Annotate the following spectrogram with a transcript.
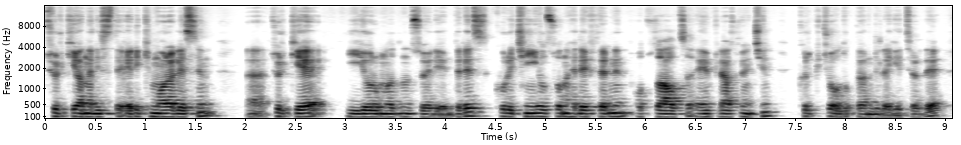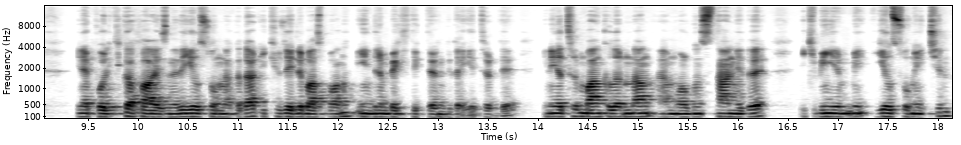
Türkiye analisti Erik Morales'in e, Türkiye iyi yorumladığını söyleyebiliriz. Kur için yıl sonu hedeflerinin 36, enflasyon için 43 olduklarını dile getirdi. Yine politika faizinde de yıl sonuna kadar 250 bas puanlık bir indirim beklediklerini dile getirdi. Yine yatırım bankalarından e, Morgan Stanley'de 2020 yıl sonu için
